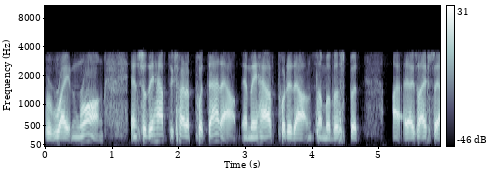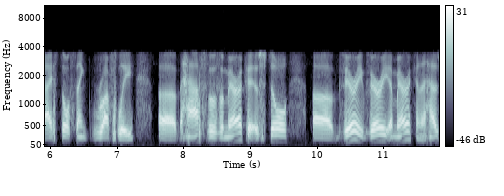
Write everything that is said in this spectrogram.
right and wrong, and so they have to try to put that out, and they have put it out in some of us. But I, as I say, I still think roughly uh, half of America is still uh, very, very American. It has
